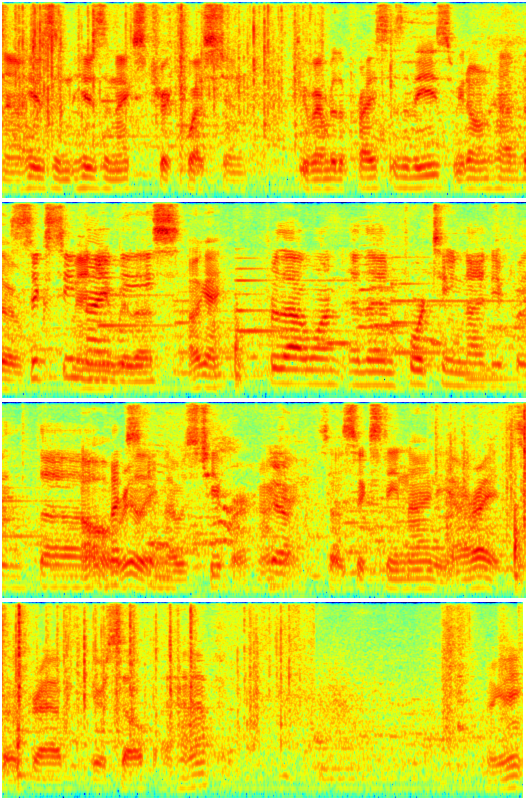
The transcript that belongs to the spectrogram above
Now here's the, here's the next trick question. Do you remember the prices of these? We don't have the menu with $16.90. us. Okay. for that one, and then fourteen ninety for the Oh, Mexican. really? That was cheaper. Okay. Yeah. So sixteen ninety. All right. So grab yourself a half. Okay.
